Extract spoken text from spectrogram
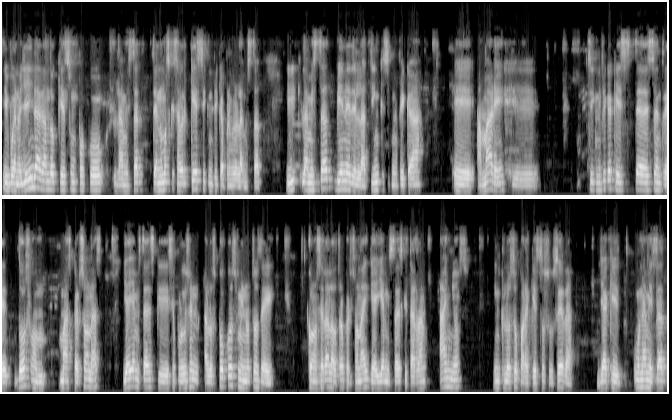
Y bueno, ya indagando qué es un poco la amistad, tenemos que saber qué significa primero la amistad. Y la amistad viene del latín que significa eh, amare, significa que es entre dos o más personas y hay amistades que se producen a los pocos minutos de conocer a la otra persona y hay amistades que tardan años incluso para que esto suceda, ya que una amistad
